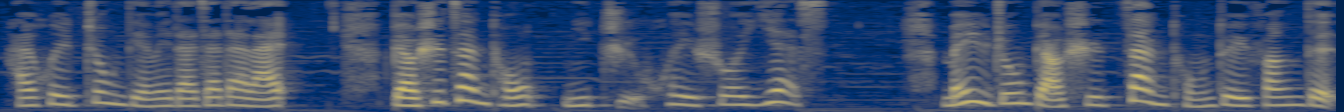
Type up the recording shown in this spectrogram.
还会重点为大家带来表示赞同，你只会说 yes。美语中表示赞同对方的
